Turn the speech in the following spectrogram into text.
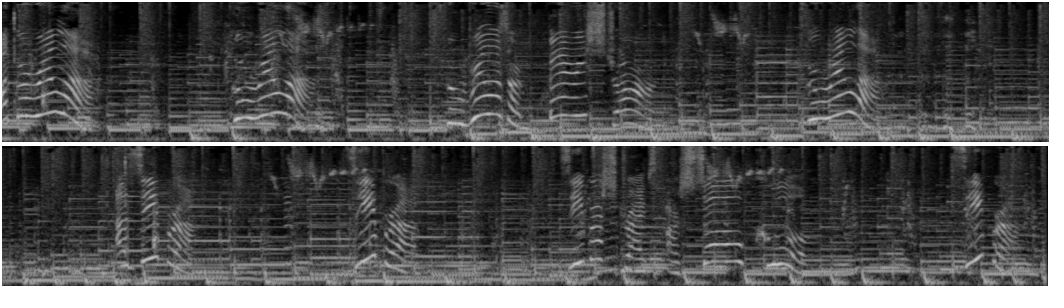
A gorilla! Gorilla! Gorillas are very strong. Gorilla! A zebra! Zebra! Zebra stripes are so cool. Zebra!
